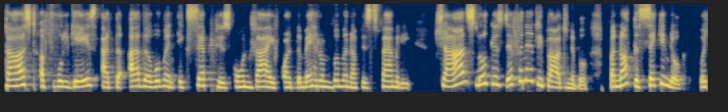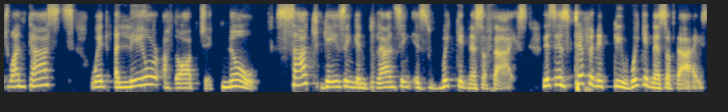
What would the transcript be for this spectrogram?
cast a full gaze at the other woman except his own wife or the mehram woman of his family. Chance look is definitely pardonable, but not the second look, which one casts with a layer of the object. No, such gazing and glancing is wickedness of the eyes. This is definitely wickedness of the eyes.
